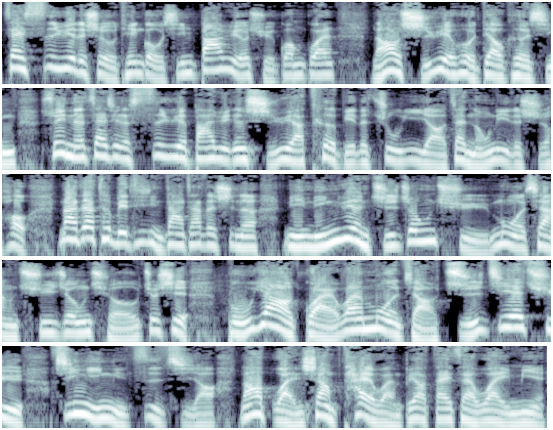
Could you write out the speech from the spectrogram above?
在四月的时候有天狗星，八月有血光关，然后十月会有雕刻星，所以呢，在这个四月、八月跟十月要特别的注意哦，在农历的时候，那要特别提醒大家的是呢，你宁愿直中取，莫向曲中求，就是不要拐弯抹角，直接去经营你自己哦。然后晚上太晚不要待在外面，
